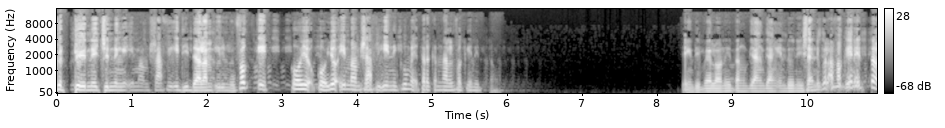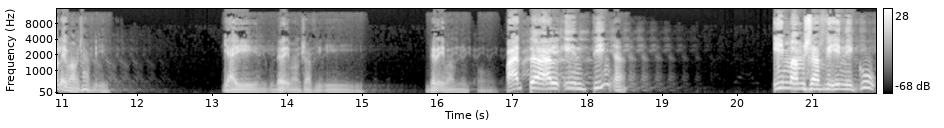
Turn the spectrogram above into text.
gedene jenenge Imam Syafi'i di dalam ilmu fikih. Koyok-koyok Imam Syafi'i ini mek terkenal fikih itu. Yang dipeloni teng tiang-tiang Indonesia ini apa kene tok Imam Syafi'i. Yain dari Imam Syafi'i. Dari Imam Niko. Padahal intinya Imam Syafi'i niku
